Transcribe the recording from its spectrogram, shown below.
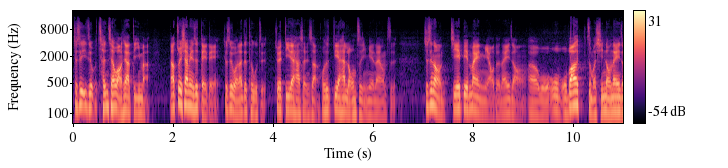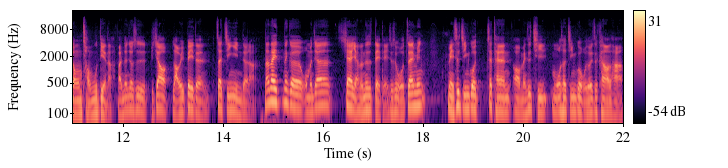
就是一直层层往下滴嘛。然后最下面是爹爹，就是我那只兔子，就会滴在它身上，或是滴在它笼子里面那样子，就是那种街边卖鸟的那一种，呃，我我我不知道怎么形容那一种宠物店啊，反正就是比较老一辈的人在经营的啦。那那那个我们家现在养的那只爹爹，就是我在那边每次经过在台南哦，每次骑摩托车经过，我都一直看到它，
